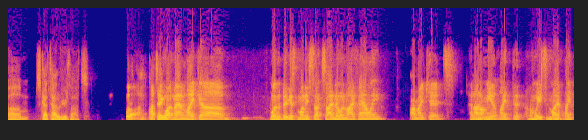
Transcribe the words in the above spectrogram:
Um, Scott Todd, what are your thoughts? Well, I'll tell you what, man. Like um, one of the biggest money sucks I know in my family are my kids, and I don't mean it like that. I'm wasting money. Like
